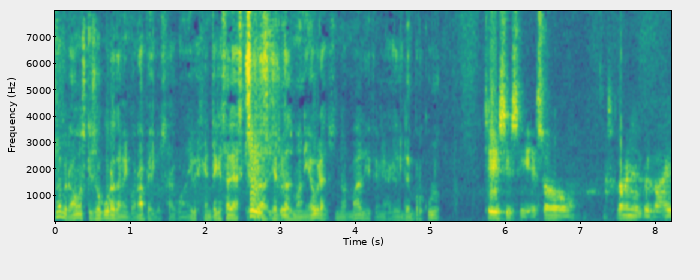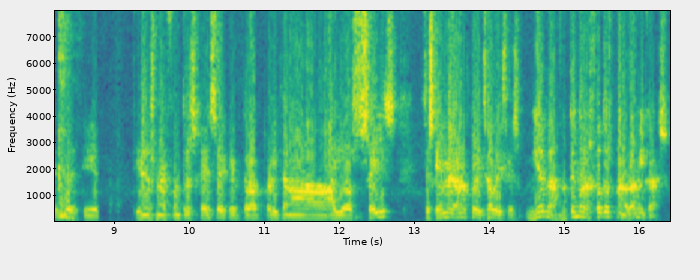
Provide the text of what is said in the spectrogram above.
No, pero vamos, que eso ocurre también con Apple. O sea, cuando hay gente que sale asqueada Sí, a sí, ciertas sí. maniobras, es normal, dice, mira, que le den por culo. Sí, sí, sí, eso, eso también es verdad. Es decir, tienes un iPhone 3GS que te lo actualizan a iOS 6, dices que me lo han actualizado y dices, mierda, no tengo las fotos panorámicas.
